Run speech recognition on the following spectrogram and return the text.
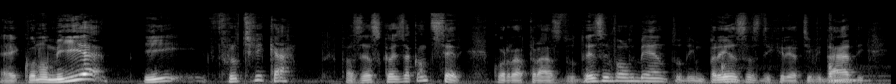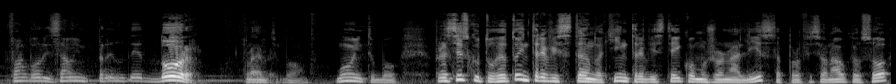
É economia e frutificar, fazer as coisas acontecerem. Correr atrás do desenvolvimento, de empresas, de criatividade, valorizar o empreendedor. Muito bom. Muito bom. Francisco Turra, eu estou entrevistando aqui, entrevistei como jornalista profissional que eu sou,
